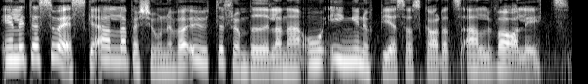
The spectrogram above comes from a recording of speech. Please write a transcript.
Enligt SOS ska alla personer vara ute från bilarna och ingen uppges ha skadats allvarligt.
